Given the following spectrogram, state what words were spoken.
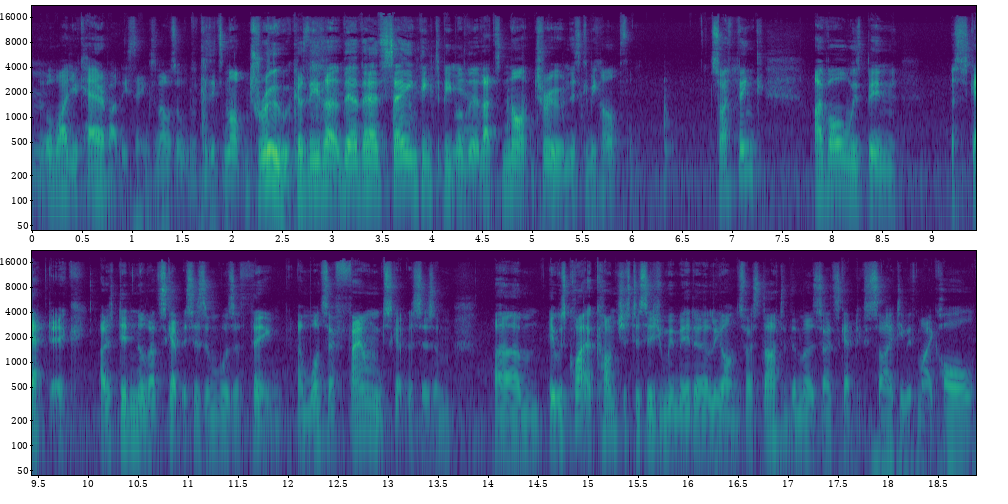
Mm. Well, why do you care about these things? And I was because it's not true. Because these are they're, they're saying things to people yeah. that that's not true, and this can be harmful. So I think I've always been a skeptic. I just didn't know that skepticism was a thing. And once I found skepticism, um, it was quite a conscious decision we made early on. So I started the Merseyside Skeptic Society with Mike Hall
